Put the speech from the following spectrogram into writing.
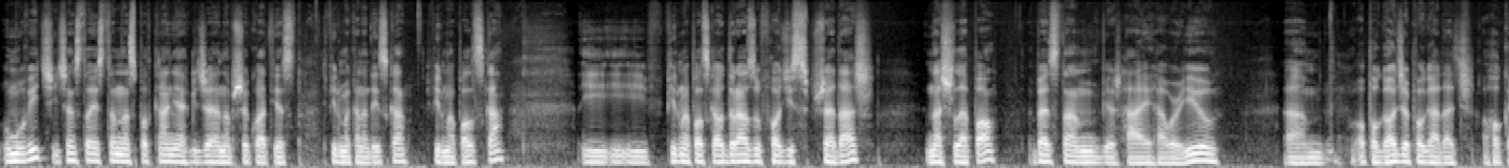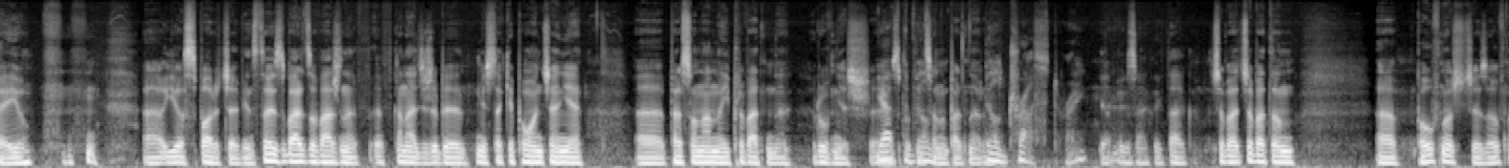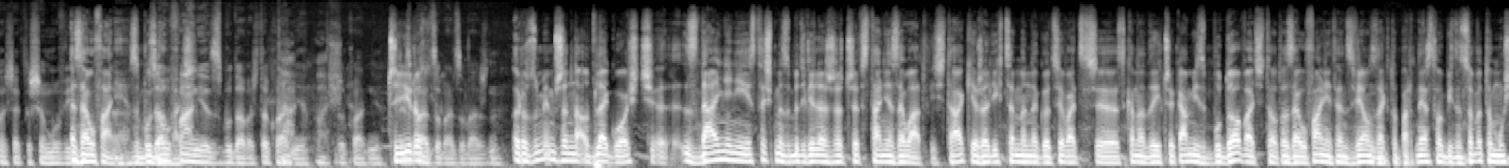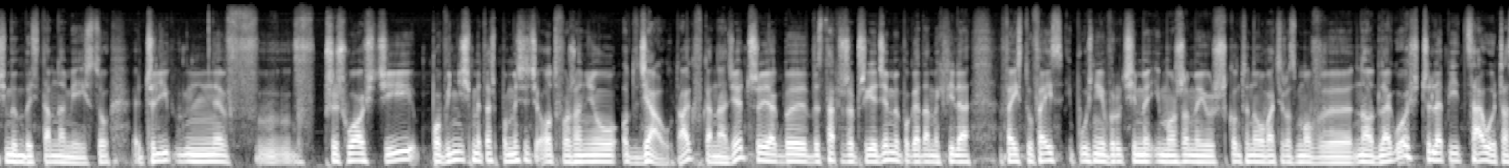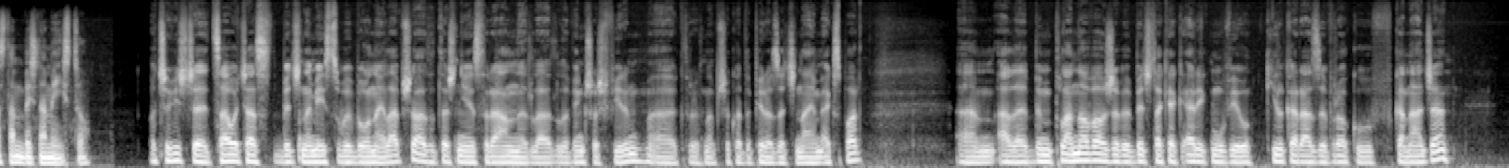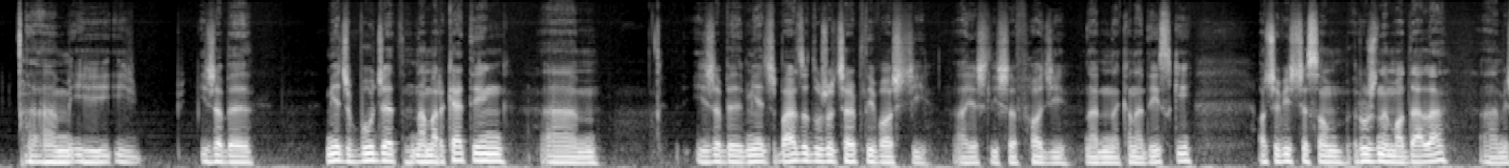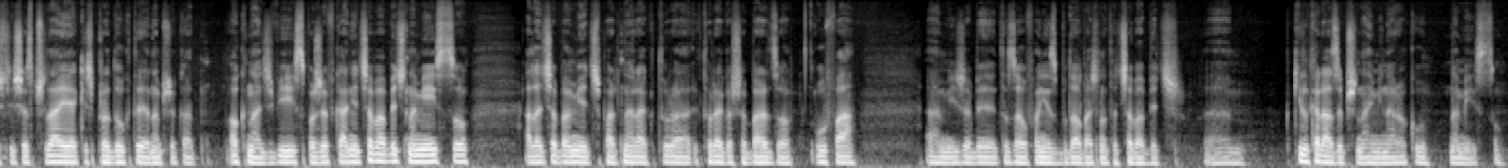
umówić i często jestem na spotkaniach, gdzie na przykład jest firma kanadyjska, firma polska i, i, i firma polska od razu wchodzi w sprzedaż na ślepo, bez tam, wiesz, hi, how are you, um, o pogodzie pogadać, o hokeju e, i o sporcie, więc to jest bardzo ważne w, w Kanadzie, żeby mieć takie połączenie e, personalne i prywatne również e, z potencjalnym partnerem. Build trust, right? Yeah, exactly, tak. Trzeba, trzeba tą poufność czy zaufność, jak to się mówi? Zaufanie zbudować. Zaufanie zbudować, dokładnie. Tak, dokładnie. Czyli to jest bardzo, bardzo ważne. Rozumiem, że na odległość e, zdalnie nie jesteśmy zbyt wiele rzeczy w stanie załatwić, tak? Jeżeli chcemy negocjować z, z Kanadyjczykami, zbudować to, to zaufanie, ten związek, to partnerstwo biznesowe, to musimy być tam na miejscu. Czyli mm, w, w przyszłości powinniśmy też pomyśleć o otworzeniu oddziału, tak? W Kanadzie, czy jakby wystarczy, że przyjedziemy, pogadamy chwilę face to face i później wrócimy i możemy już kontynuować rozmowy na odległość, czy lepiej cały czas tam być na miejscu? Oczywiście cały czas być na miejscu by było najlepsze, ale to też nie jest realne dla, dla większości firm, e, których na przykład dopiero zaczynają eksport. Um, ale bym planował, żeby być, tak jak Erik mówił, kilka razy w roku w Kanadzie um, i, i, i, żeby mieć budżet na marketing um, i żeby mieć bardzo dużo cierpliwości, a jeśli się wchodzi na rynek kanadyjski, Oczywiście są różne modele. Jeśli się sprzedaje jakieś produkty, na przykład okna, drzwi, spożywka, nie trzeba być na miejscu, ale trzeba mieć partnera, która, którego się bardzo ufa i żeby to zaufanie zbudować, no to trzeba być kilka razy przynajmniej na roku na miejscu.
